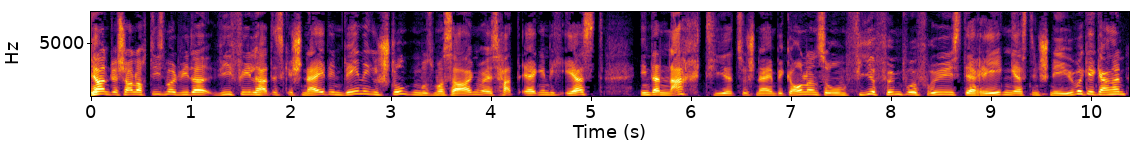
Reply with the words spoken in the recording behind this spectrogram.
ja, und wir schauen auch diesmal wieder, wie viel hat es geschneit. In wenigen Stunden muss man sagen, weil es hat eigentlich erst in der Nacht hier zu schneien begonnen. So um 4, 5 Uhr früh ist der Regen erst in Schnee übergegangen.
